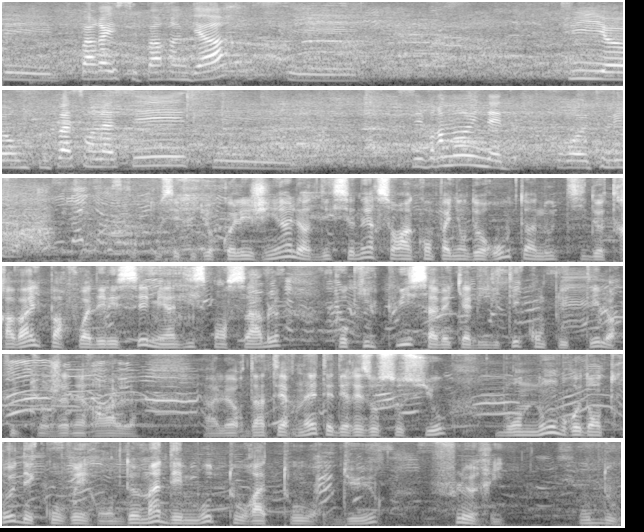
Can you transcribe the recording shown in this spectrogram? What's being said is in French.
c'est pareil, c'est pas ringard, puis euh, on ne peut pas s'enlacer, c'est vraiment une aide pour euh, tous les jours. Pour tous ces futurs collégiens, leur dictionnaire sera un compagnon de route, un outil de travail parfois délaissé mais indispensable pour qu'ils puissent avec habilité compléter leur culture générale. À l'heure d'Internet et des réseaux sociaux, bon nombre d'entre eux découvriront demain des mots tour à tour durs, fleuris ou doux.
